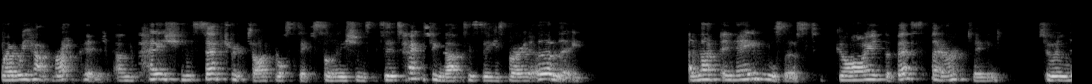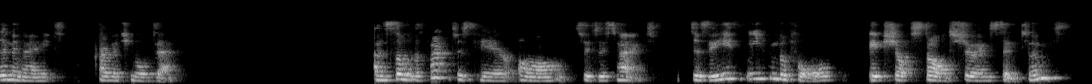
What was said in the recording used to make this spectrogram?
where we have rapid and patient-centric diagnostic solutions detecting that disease very early and that enables us to guide the best therapy to eliminate premature death. And some of the factors here are to detect disease even before it starts showing symptoms.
